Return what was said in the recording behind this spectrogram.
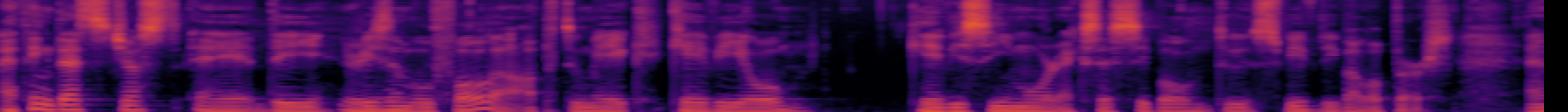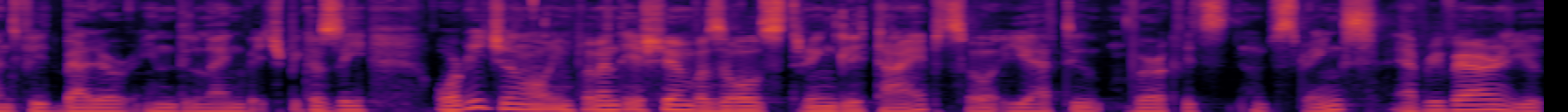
I think that's just uh, the reasonable follow up to make KVO KVC more accessible to Swift developers and fit better in the language because the original implementation was all stringly typed, so you have to work with strings everywhere. You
